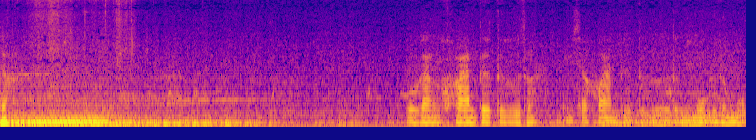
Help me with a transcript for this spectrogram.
Rồi. cố gắng khoan từ từ thôi. Mình sẽ khoan từ từ từng mũi từng mũi.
